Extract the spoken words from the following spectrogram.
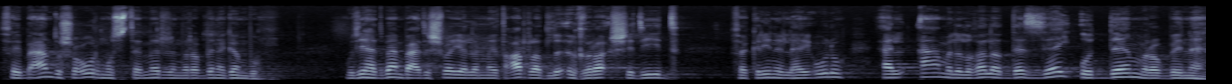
فيبقى عنده شعور مستمر إن ربنا جنبه. ودي هتبان بعد شوية لما يتعرض لإغراء شديد. فاكرين اللي هيقوله؟ قال أعمل الغلط ده إزاي قدام ربنا؟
